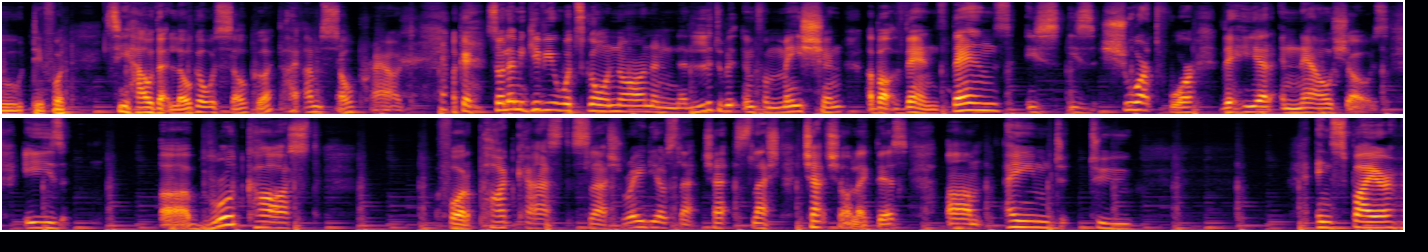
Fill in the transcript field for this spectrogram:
Beautiful. See how that logo was so good? I, I'm so proud. Okay, so let me give you what's going on and a little bit information about Thens. Thens is is short for the here and now shows. Is a broadcast for podcast slash radio slash chat slash chat show like this, um, aimed to inspire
